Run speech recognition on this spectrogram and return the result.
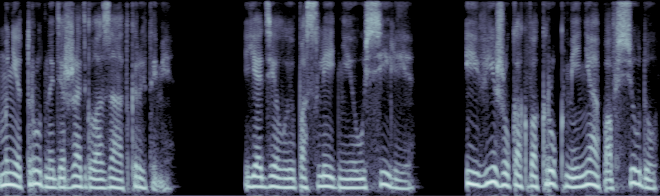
Мне трудно держать глаза открытыми. Я делаю последние усилия и вижу, как вокруг меня повсюду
